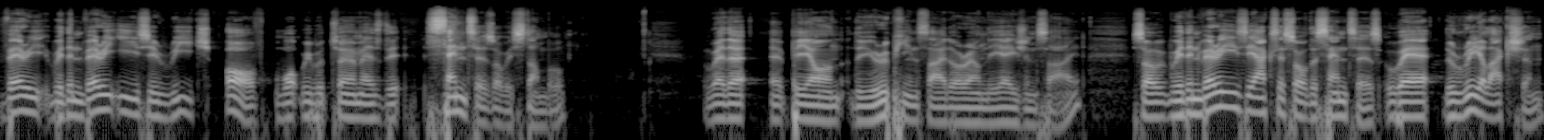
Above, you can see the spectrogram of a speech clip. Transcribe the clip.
very within very easy reach of what we would term as the centers of Istanbul, whether be on the European side or on the Asian side. So within very easy access of the centers where the real action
